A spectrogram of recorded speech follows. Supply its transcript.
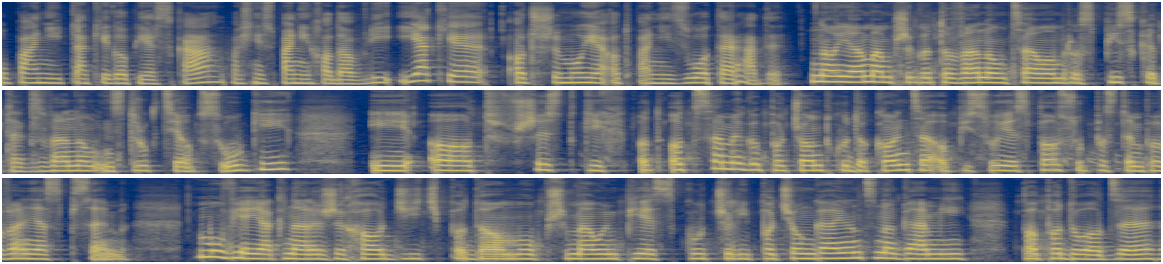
u Pani takiego pieska, właśnie z Pani hodowli, jakie otrzymuje od Pani złote rady? No ja mam przygotowaną całą rozpiskę, tak zwaną instrukcję obsługi i od wszystkich, od, od samego początku do końca opisuję sposób postępowania z psem. Mówię, jak należy chodzić po domu przy małym piesku, czyli pociągając nogami po podłodze,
